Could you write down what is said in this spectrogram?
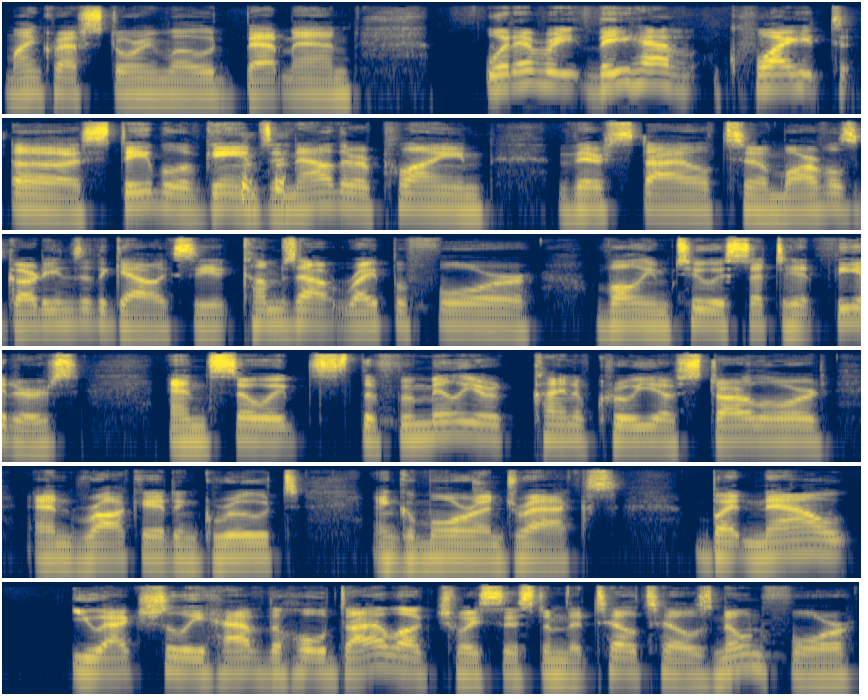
Minecraft Story Mode, Batman whatever they have quite a stable of games and now they're applying their style to marvel's guardians of the galaxy. It comes out right before volume 2 is set to hit theaters and so it's the familiar kind of crew. You have star lord and rocket and groot and gamora and drax but now you actually have the whole dialogue choice system that telltale is known for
